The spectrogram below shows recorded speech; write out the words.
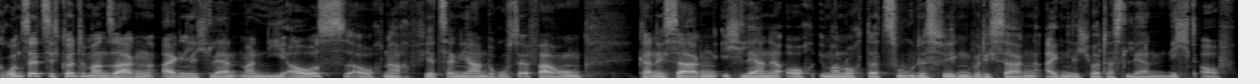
grundsätzlich könnte man sagen, eigentlich lernt man nie aus. Auch nach 14 Jahren Berufserfahrung kann ich sagen, ich lerne auch immer noch dazu. Deswegen würde ich sagen, eigentlich hört das Lernen nicht auf.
